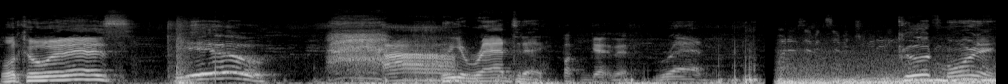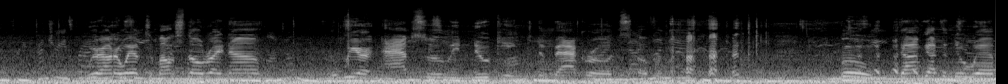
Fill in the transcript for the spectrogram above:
Look who it is. You. Ah. We're gonna rad today. Fucking getting it. Rad. Good morning. We're on our way up to Mount Snow right now. And we are absolutely nuking the back roads of Vermont. Boom. Dom got the new whip.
